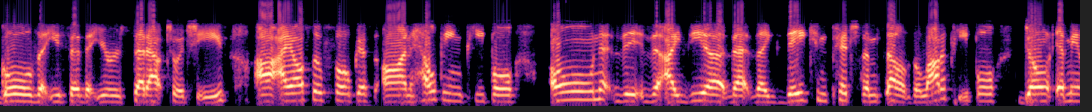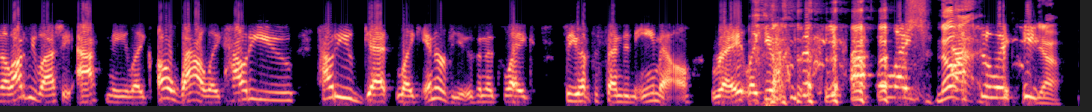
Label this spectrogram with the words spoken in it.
goals that you said that you're set out to achieve. Uh, I also focus on helping people own the the idea that like they can pitch themselves. A lot of people don't I mean a lot of people actually ask me like, "Oh wow, like how do you how do you get like interviews?" And it's like so you have to send an email, right? Like you have to you have to like no. I- actually yeah.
